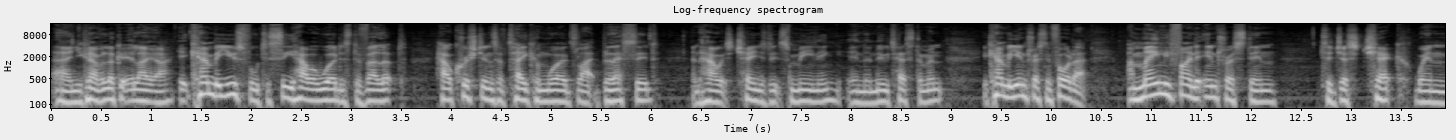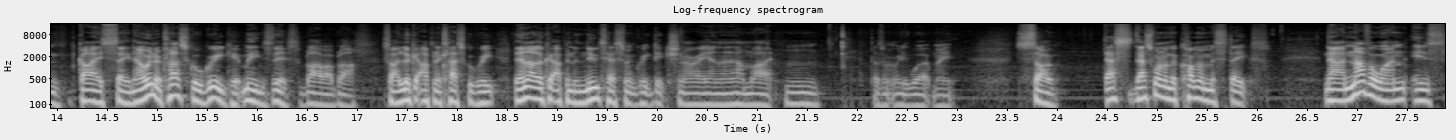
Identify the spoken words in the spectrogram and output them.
and you can have a look at it later. It can be useful to see how a word is developed, how Christians have taken words like blessed and how it's changed its meaning in the New Testament. It can be interesting for that. I mainly find it interesting to just check when guys say, now in a classical Greek it means this, blah, blah, blah. So I look it up in a classical Greek, then I look it up in the New Testament Greek dictionary, and then I'm like, hmm, doesn't really work, mate. So that's, that's one of the common mistakes. Now, another one is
